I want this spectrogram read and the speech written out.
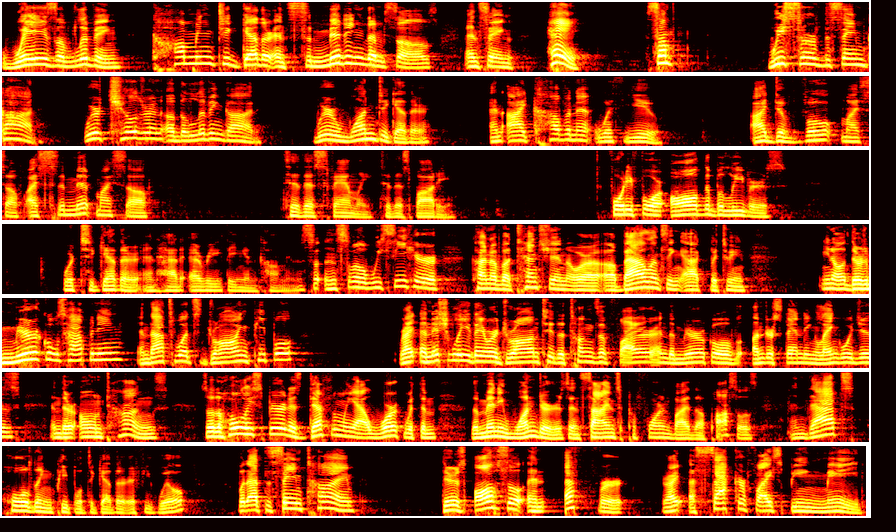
ways of living coming together and submitting themselves and saying, "Hey, some we serve the same God. We're children of the living God. We're one together, and I covenant with you." I devote myself, I submit myself to this family, to this body. 44, all the believers were together and had everything in common. So, and so we see here kind of a tension or a, a balancing act between, you know, there's miracles happening, and that's what's drawing people. Right? Initially, they were drawn to the tongues of fire and the miracle of understanding languages in their own tongues. So the Holy Spirit is definitely at work with them, the many wonders and signs performed by the apostles, and that's holding people together, if you will. But at the same time, there's also an effort, right? A sacrifice being made.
